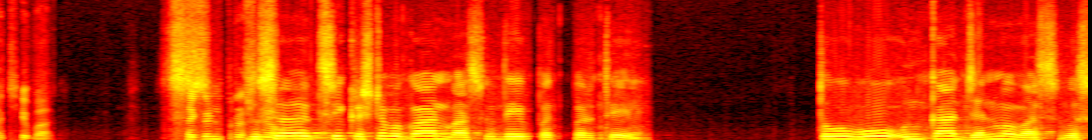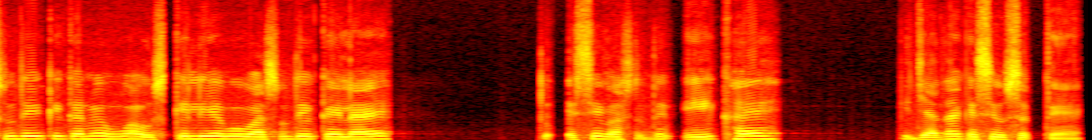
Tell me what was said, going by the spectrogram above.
अच्छी बात। सेकंड प्रश्न दूसरा श्री कृष्ण भगवान वासुदेव पद पर थे। तो वो उनका जन्म वास वसुदेव के घर में हुआ उसके लिए वो वासुदेव कहलाए। तो ऐसे वासुदेव एक है। कि ज़्यादा कैसे हो सकते हैं?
